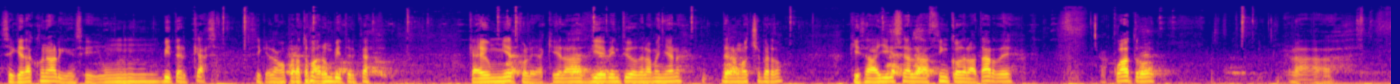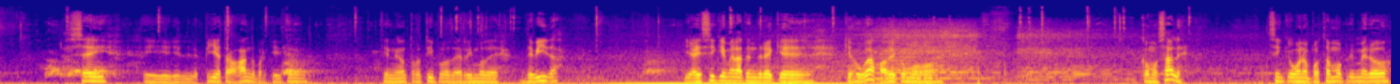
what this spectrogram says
si quedas con alguien, si un bitter cash, si quedamos para tomar un bitter cash, que hay un miércoles aquí a las 10 22 de la mañana, de la noche, perdón, quizás allí sea a las 5 de la tarde, a las 4, las 6 y les pilla trabajando porque tienen, otro tipo de ritmo de, de, vida. Y ahí sí que me la tendré que, que jugar para ver cómo, cómo sale. Así que bueno, pues estamos primero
